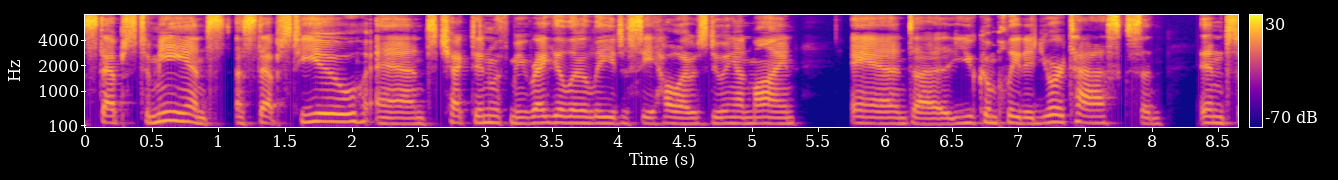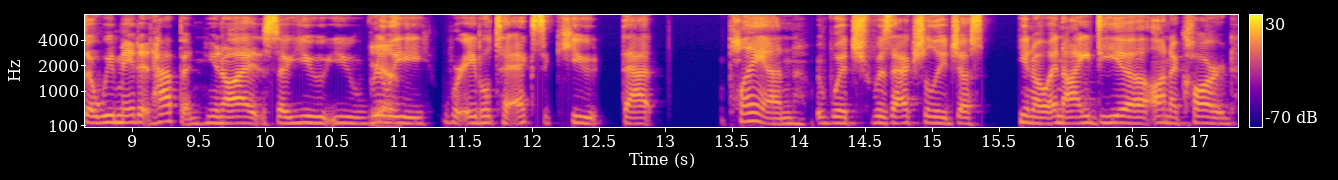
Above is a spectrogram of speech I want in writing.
steps to me and uh, steps to you and checked in with me regularly to see how I was doing on mine. And uh, you completed your tasks and and so we made it happen. You know, I so you you really yeah. were able to execute that plan, which was actually just you know an idea on a card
